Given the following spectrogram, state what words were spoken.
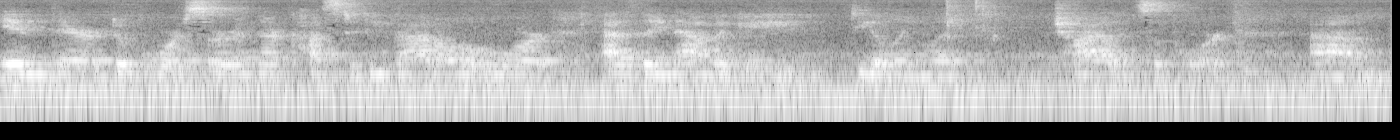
in their divorce or in their custody battle or as they navigate dealing with child support. Um,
